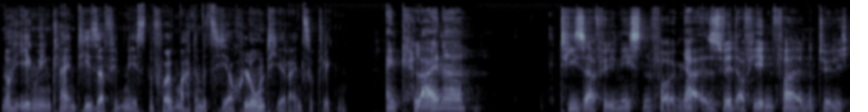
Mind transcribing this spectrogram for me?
noch irgendwie einen kleinen Teaser für die nächsten Folgen machen, damit es sich auch lohnt, hier reinzuklicken. Ein kleiner Teaser für die nächsten Folgen. Ja, es wird auf jeden Fall natürlich,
